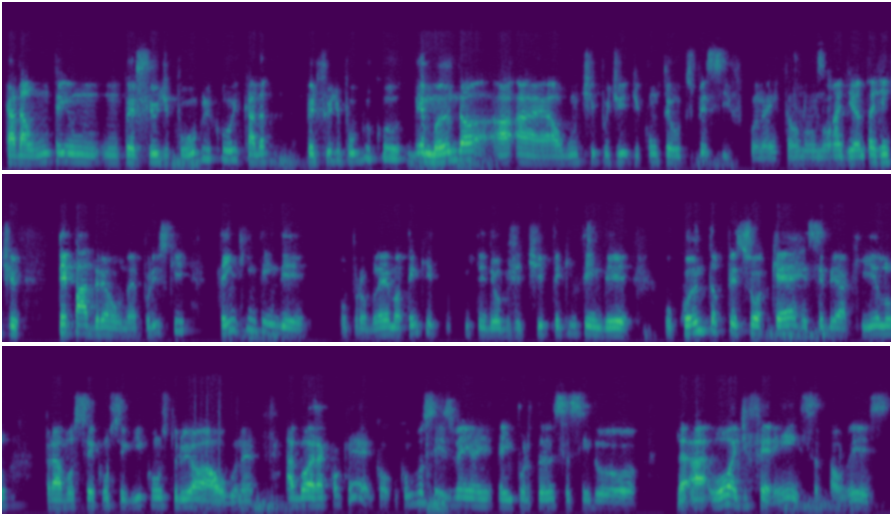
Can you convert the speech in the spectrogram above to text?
cada um tem um, um, perfil de público e cada perfil de público demanda a, a, algum tipo de, de, conteúdo específico, né? Então não, não, adianta a gente ter padrão, né? Por isso que tem que entender o problema, tem que entender o objetivo, tem que entender o quanto a pessoa quer receber aquilo para você conseguir construir algo, né? Agora, qualquer, como vocês veem a, a importância assim do da, ou a diferença, talvez,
